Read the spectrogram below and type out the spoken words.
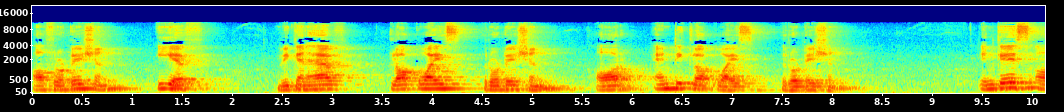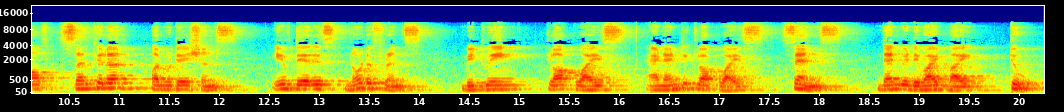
of rotation EF, we can have clockwise rotation or anti-clockwise rotation. In case of circular permutations, if there is no difference between clockwise and anti-clockwise sense, then we divide by 2.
